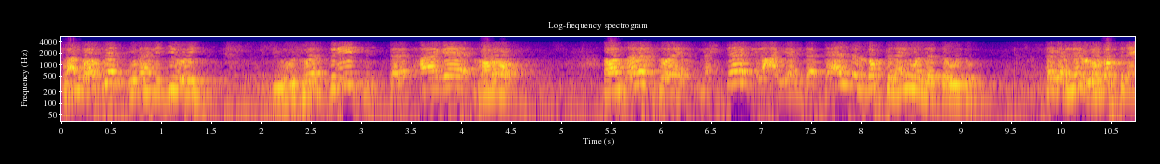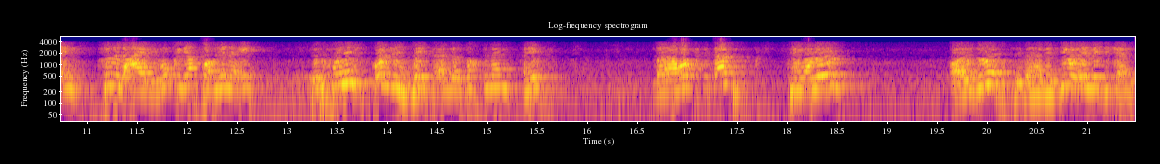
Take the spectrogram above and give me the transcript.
مش عنده ulcer يبقى هنديله إيه usual treatment ثلاث حاجات خلاص. طب اسالك سؤال محتاج العيان ده تقلل ضغط العين ولا تزوده؟ تقلله لو ضغط العين فضل عالي ممكن يحصل هنا إيه؟ ال perforation قول لي إزاي تقلل ضغط العين؟ اهي ده وقت topical timolol. eye drops يبقى هنديله إيه medical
